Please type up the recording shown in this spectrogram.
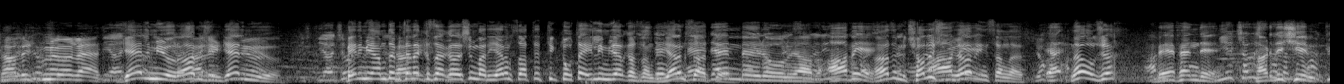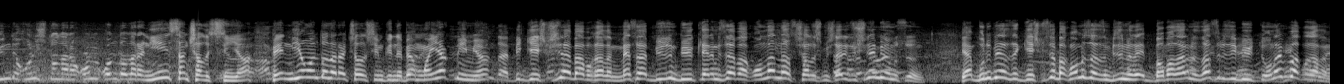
Çalışmıyorlar. Gelmiyor abicim. Gelmiyor. Benim yanımda bir tane kız arkadaşım var. Yarım saatte TikTok'ta 50 milyar kazandı. İşte Yarım neden saatte. böyle oluyor abi? Abi, Anladın mı? Çalışmıyor Abi. abi, insanlar. Ne olacak? Beyefendi, Niye kardeşim ya? Günde 13 dolara 10, 10 dolara niye insan çalışsın ya? Ben niye 10 dolara çalışayım günde? Ben manyak mıyım ya? Bir geçmişine bak bakalım. Mesela bizim büyüklerimize bak. Onlar nasıl çalışmışlar hiç düşünemiyor musun? Yani bunu biraz da geçmişe bakmamız lazım. Bizim babalarımız nasıl bizi büyüttü ona bir bak bakalım.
